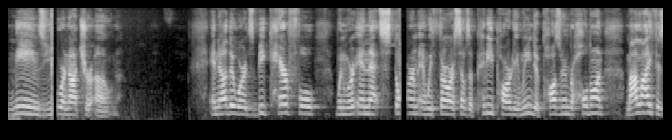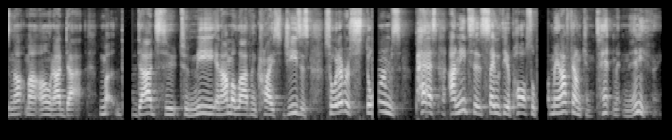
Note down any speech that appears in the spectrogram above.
means you are not your own. In other words, be careful when we're in that storm and we throw ourselves a pity party and we need to pause and remember, hold on, my life is not my own. I died, my, died to, to me and I'm alive in Christ Jesus. So whatever storms pass, I need to say with the apostle, man, I found contentment in anything.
